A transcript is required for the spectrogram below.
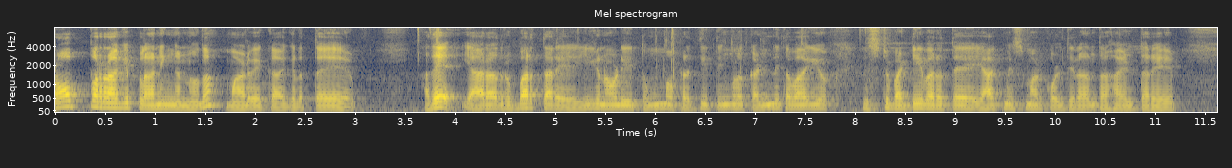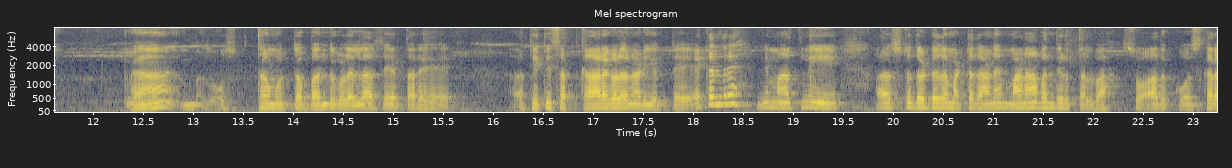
ಪ್ರಾಪರಾಗಿ ಪ್ಲಾನಿಂಗ್ ಅನ್ನೋದು ಮಾಡಬೇಕಾಗಿರುತ್ತೆ. ಅದೇ ಯಾರಾದರೂ ಬರ್ತಾರೆ, ಈಗ ನೋಡಿ ತುಂಬ ಪ್ರತಿ ತಿಂಗಳು ಖಂಡಿತವಾಗಿಯೂ ಇಷ್ಟು ಬಡ್ಡಿ ಬರುತ್ತೆ, ಯಾಕೆ ಮಿಸ್ ಮಾಡ್ಕೊಳ್ತೀರಾ ಅಂತ ಹೇಳ್ತಾರೆ. ಸುತ್ತಮುತ್ತ ಬಂಧುಗಳೆಲ್ಲ ಸೇರ್ತಾರೆ, ಅತಿಥಿ ಸತ್ಕಾರಗಳು ನಡೆಯುತ್ತೆ. ಯಾಕಂದರೆ ನಿಮ್ಮ ಅತ್ಲಿ ಅಷ್ಟು ದೊಡ್ಡದ ಮಟ್ಟದ ಹಣ, ಮಣ ಬಂದಿರುತ್ತಲ್ವ? ಸೊ, ಅದಕ್ಕೋಸ್ಕರ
